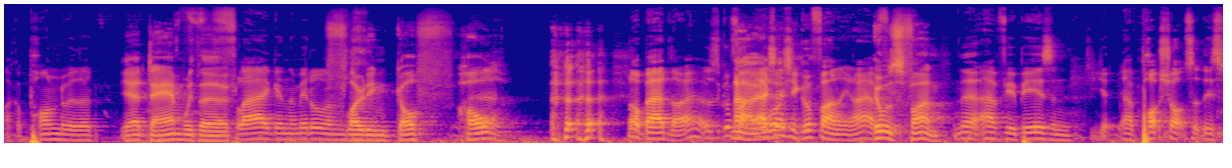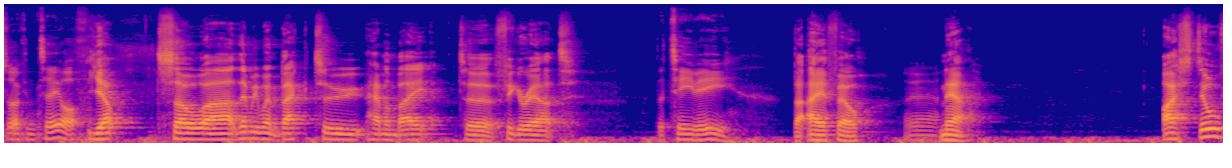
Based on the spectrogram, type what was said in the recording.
Like a pond with a yeah, dam with a flag in the middle and floating golf hole. Not bad though. It was good No, fun. it It's wa- actually good fun, you know. Have, it was fun. yeah, have a few beers and have pot shots at this fucking tee off. Yep. So uh, then we went back to Hamlin Bay to figure out The TV. the AFL. Yeah. Now, I still,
